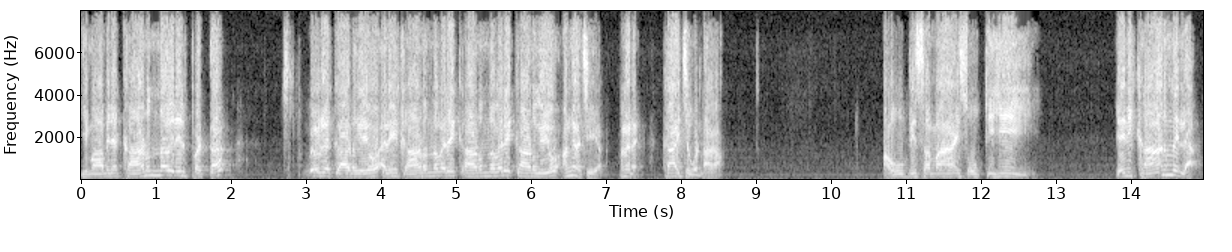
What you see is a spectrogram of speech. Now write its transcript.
ഇമാമിനെ കാണുന്നവരിൽപ്പെട്ട അവരെ കാണുകയോ അല്ലെങ്കിൽ കാണുന്നവരെ കാണുന്നവരെ കാണുകയോ അങ്ങനെ ചെയ്യാം. അങ്ങനെ കാഴ്ച കൊണ്ടാകാം. ഔബിസമായി സൗത്തിഹി. ഇനി കാണുന്നില്ല.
